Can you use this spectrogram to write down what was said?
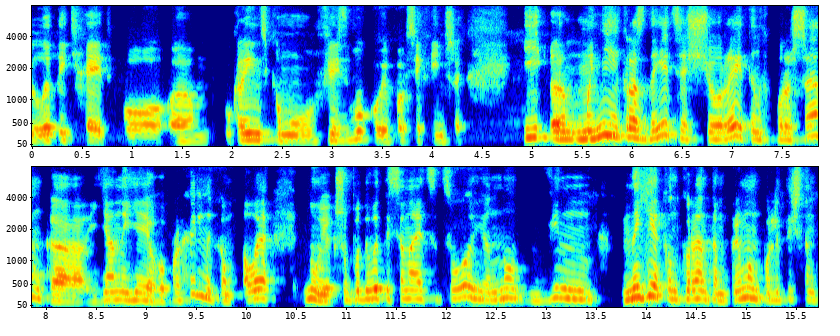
летить хейт по е, українському Фейсбуку і по всіх інших. І е, мені якраз здається, що рейтинг Порошенка я не є його прихильником, але ну, якщо подивитися на соціологію, ну він не є конкурентом, прямим політичним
